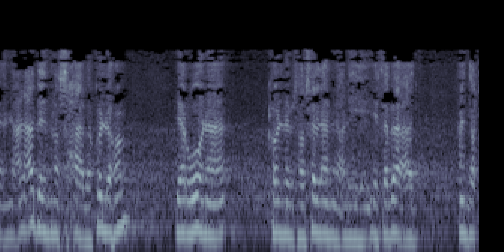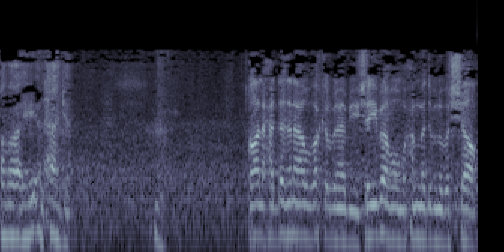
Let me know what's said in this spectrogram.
يعني عن عدد من الصحابة كلهم يروون كون النبي صلى الله عليه وسلم يعني يتباعد عند قضاء الحاجة. قال حدثنا أبو بكر بن أبي شيبة ومحمد بن بشار.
